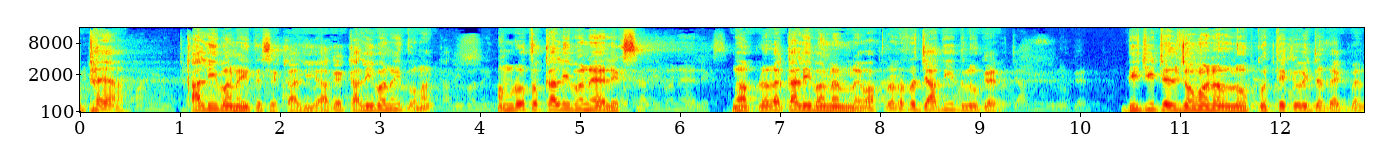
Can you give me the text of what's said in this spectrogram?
উঠায়া কালি বানাইতেছে কালি। আগে কালি বানাইতো না, আমরাও তো কালি বানায় লেখছি। না, আপনারা কালি বানান নাই। আপনারা তো জাদিদ লোকের। ডিজিটাল জমানার লোক কোথেকে ওইটা দেখবেন?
